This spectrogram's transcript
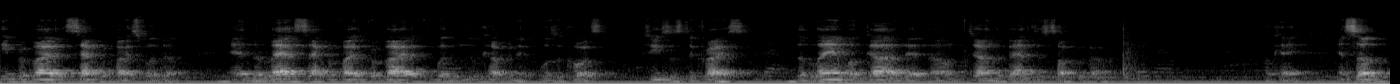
He provided sacrifice for them. And the last sacrifice provided for the new covenant was, of course, Jesus the Christ, the Lamb of God that um, John the Baptist talked about. Okay? And so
